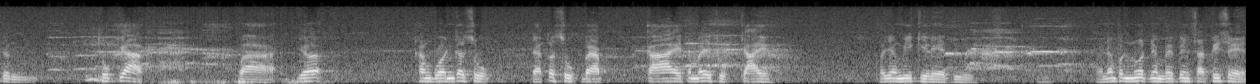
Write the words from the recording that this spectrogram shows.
ซึ่งทุกข์ยากกว่าเยอะข้างบนก็สุข แต่ก็สุขแบบกายแต่ไม่ได้สุขใจเพราะยังมีกิเลสอยู่เพราะฉะนั้นมนุษย์เนี่ยเป็นสัตว์พิเศษ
